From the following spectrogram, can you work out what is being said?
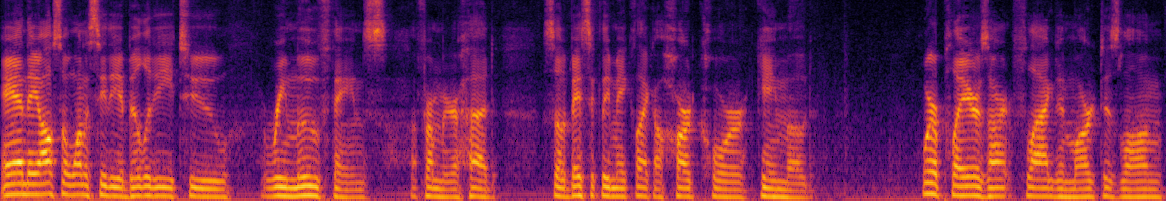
and they also want to see the ability to remove things from your HUD so to basically make like a hardcore game mode where players aren't flagged and marked as long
